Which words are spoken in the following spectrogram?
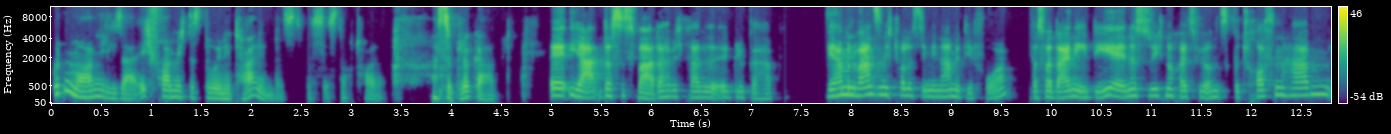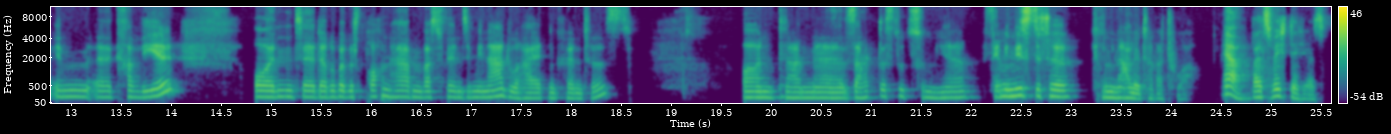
Guten Morgen, Lisa. Ich freue mich, dass du in Italien bist. Das ist doch toll. Hast du Glück gehabt? Äh, ja, das ist wahr. Da habe ich gerade äh, Glück gehabt. Wir haben ein wahnsinnig tolles Seminar mit dir vor. Das war deine Idee. Erinnerst du dich noch, als wir uns getroffen haben im äh, Krawel und äh, darüber gesprochen haben, was für ein Seminar du halten könntest? Und dann äh, sagtest du zu mir, feministische Kriminalliteratur. Ja, weil es wichtig ist.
